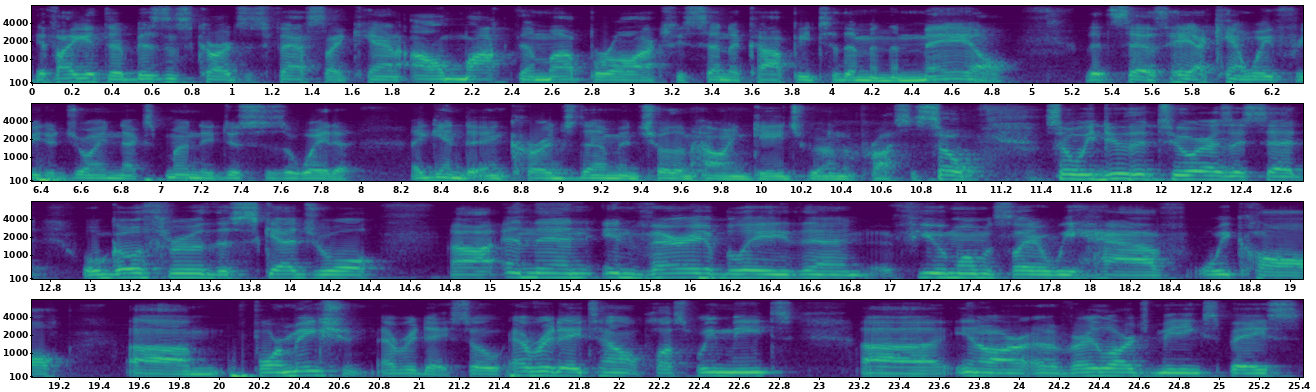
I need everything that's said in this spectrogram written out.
If I get their business cards as fast as I can, I'll mock them up, or I'll actually send a copy to them in the mail that says, "Hey, I can't wait for you to join next Monday," just as a way to again to encourage them and show them how engaged we are in the process. So, so we do the tour, as I said. We'll go through the schedule, uh, and then invariably, then a few moments later, we have what we call um, formation every day. So every day, Talent Plus, we meet uh, in our a very large meeting space.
